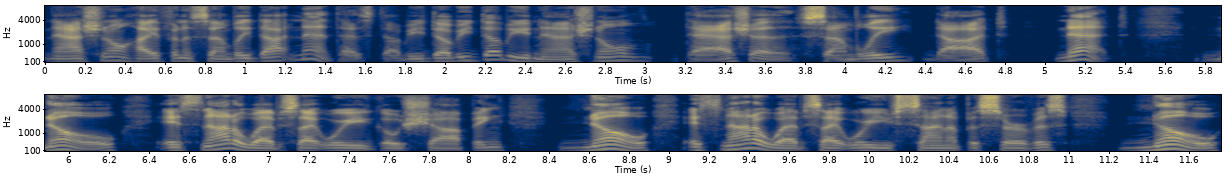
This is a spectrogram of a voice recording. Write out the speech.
national-assembly.net. That's www.national-assembly.net. No, it's not a website where you go shopping. No, it's not a website where you sign up a service. No,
